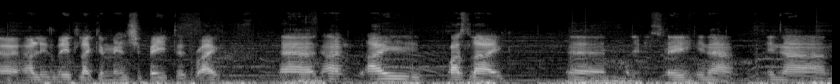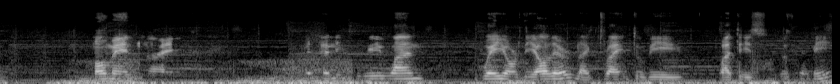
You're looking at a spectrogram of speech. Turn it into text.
uh, a little bit like emancipated, right? And, and I was like, uh, what did you say, in a in a moment like pretending to be one way or the other, like trying to be what is good for me.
